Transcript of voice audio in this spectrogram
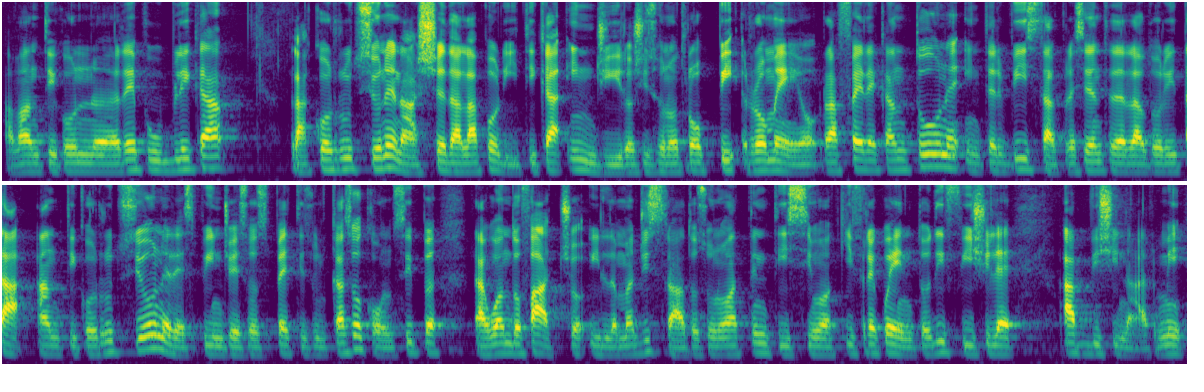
Avanti con Repubblica, la corruzione nasce dalla politica in giro, ci sono troppi Romeo. Raffaele Cantone intervista al presidente dell'autorità anticorruzione, respinge i sospetti sul caso Consip. Da quando faccio il magistrato sono attentissimo a chi frequento, difficile avvicinarmi.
